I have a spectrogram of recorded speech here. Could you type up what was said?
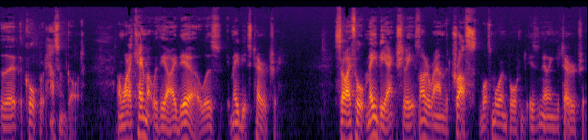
that a corporate hasn't got? And what I came up with the idea was maybe it's territory. So I thought maybe actually it's not around the trust. What's more important is knowing your territory.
